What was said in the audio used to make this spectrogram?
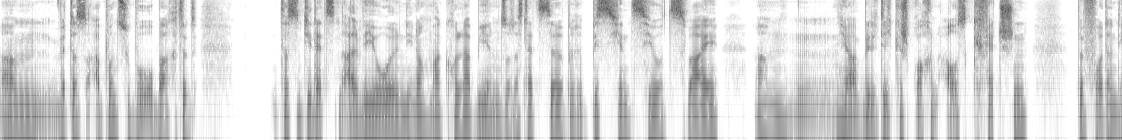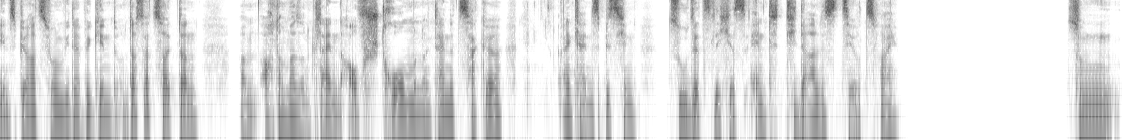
ähm, wird das ab und zu beobachtet. Das sind die letzten Alveolen, die nochmal kollabieren und so das letzte bisschen CO2 ähm, ja, bildlich gesprochen, ausquetschen, bevor dann die Inspiration wieder beginnt. Und das erzeugt dann ähm, auch nochmal so einen kleinen Aufstrom und eine kleine Zacke, ein kleines bisschen zusätzliches enttidales CO2. Zum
